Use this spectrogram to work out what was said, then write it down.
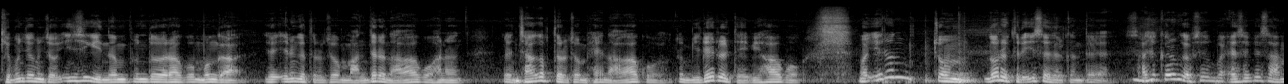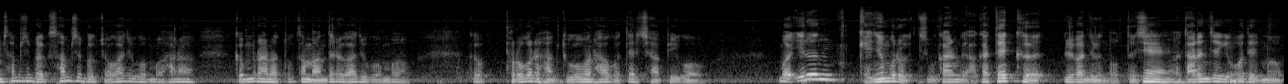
기본적인 좀 인식이 있는 분들하고 뭔가 이런 것들을 좀 만들어 나가고 하는 그런 작업들을 좀 해 나가고 좀 미래를 대비하고 뭐 이런 좀 노력들이 있어야 될 건데 사실 그런 거 없어요. 뭐 SBS 한 30억 30억 줘 가지고 뭐 하나 건물 하나 뚝딱 만들어 가지고 뭐 그 프로그램 한 두 번 하고 때려잡히고 뭐 이런 개념으로 지금 가는 거 아까 데크 일반적인 놓듯이 예. 뭐 다른 적이 어디 뭐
